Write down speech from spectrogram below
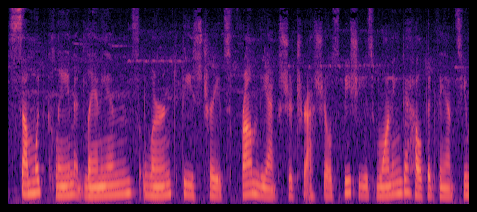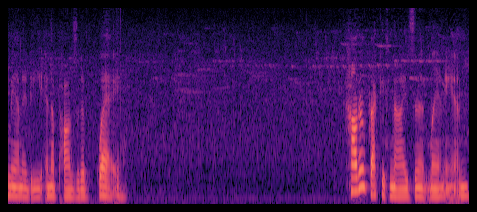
Some would claim Atlanteans learned these traits from the extraterrestrial species wanting to help advance humanity in a positive way. How to recognize an Atlantean.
